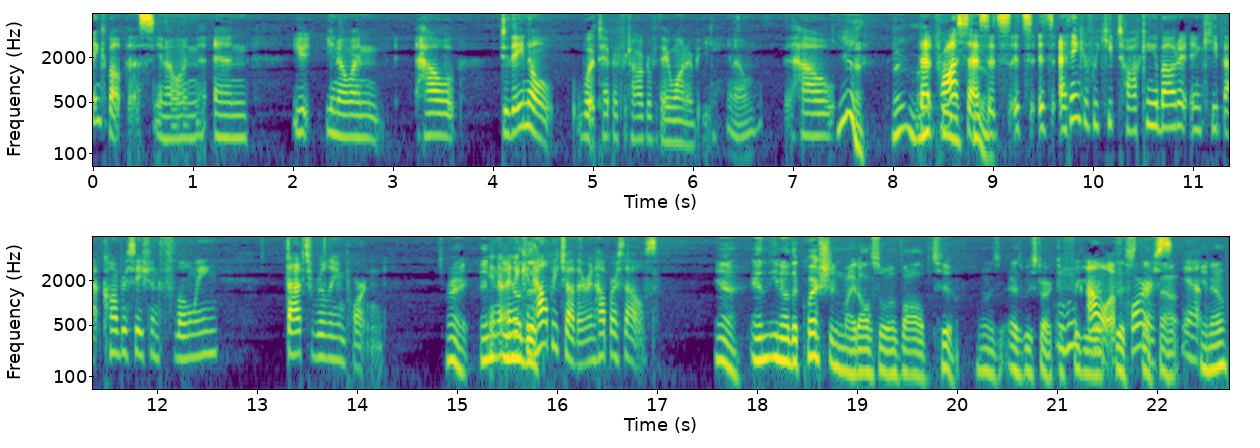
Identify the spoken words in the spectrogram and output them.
think about this. You know, and and you you know, and how do they know what type of photographer they want to be? You know, how Yeah, I- that process. too. It's it's it's. I think if we keep talking about it and keep that conversation flowing, that's really important. right, and You know, you and know it can the- help each other and help ourselves. Yeah, and you know the question might also evolve too as, as we start to figure Oh, of this course, stuff out. yeah. You know,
